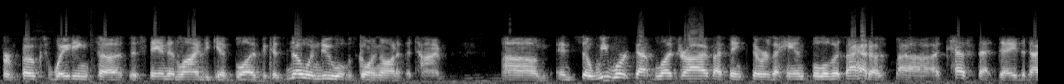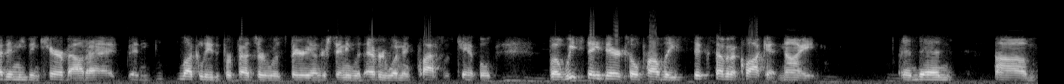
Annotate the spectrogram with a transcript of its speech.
for folks waiting to, to stand in line to give blood because no one knew what was going on at the time. Um, and so we worked that blood drive. I think there was a handful of us. I had a, uh, a test that day that I didn't even care about. I, and luckily, the professor was very understanding with everyone, and class was canceled. But we stayed there till probably six, seven o'clock at night, and then um,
